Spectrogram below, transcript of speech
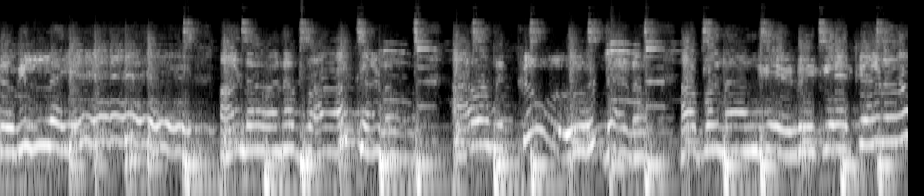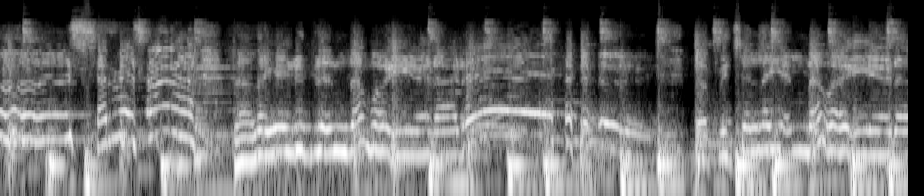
பார்க்கவில்லையே ஆண்டவனை பார்க்கணும் அவனுக்கு ஊட்டணும். அப்ப நான் கேள்வி கேட்கணும். சர்வசா தலையெழுத்து இந்த மொழியடாடே தப்பிச்செல்ல என்ன வழியடா?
